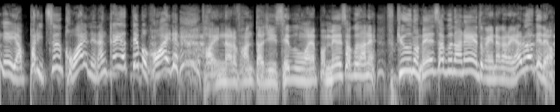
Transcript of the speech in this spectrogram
いね。やっぱり2怖いね。何回やっても怖いね。ファイナルファンタジー7はやっぱ名作だね。普及の名作だねとか言いながらやるわけだよ。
